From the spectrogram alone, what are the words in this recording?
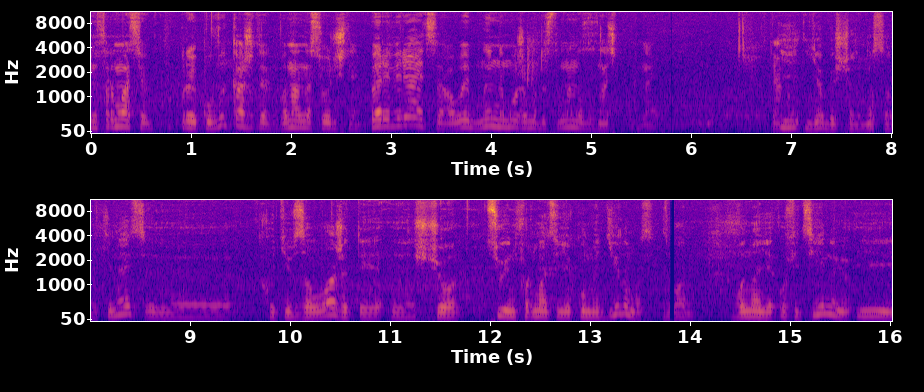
інформація, про яку ви кажете, вона на сьогоднішній день перевіряється, але ми не можемо достеменно зазначити про неї. Дякую. І я би ще на сам кінець е, хотів зауважити, е, що цю інформацію, яку ми ділимося з вами, вона є офіційною і,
